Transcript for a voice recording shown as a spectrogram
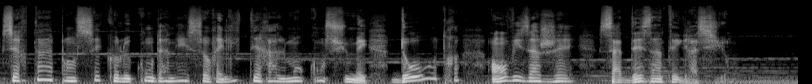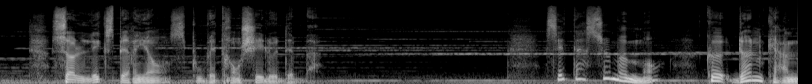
Certains pensaient que le condamné serait littéralement consumé, d'autres envisageaient sa désintégration. Seule l'expérience pouvait trancher le débat. C'est à ce moment que Duncan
